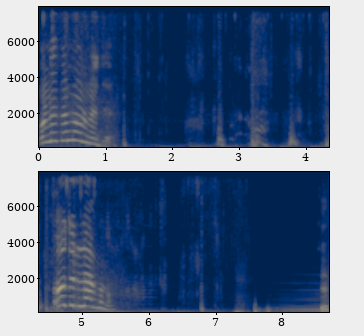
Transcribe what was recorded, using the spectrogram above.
O neden ölmedi? Öldürürler bunu. Tüh.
